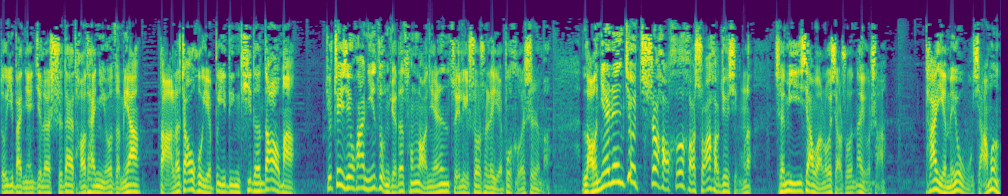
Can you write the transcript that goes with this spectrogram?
都一把年纪了，时代淘汰你又怎么样？打了招呼也不一定踢得到吗？就这些话，你总觉得从老年人嘴里说出来也不合适吗？老年人就吃好喝好耍好就行了，沉迷一下网络小说那有啥？他也没有武侠梦，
